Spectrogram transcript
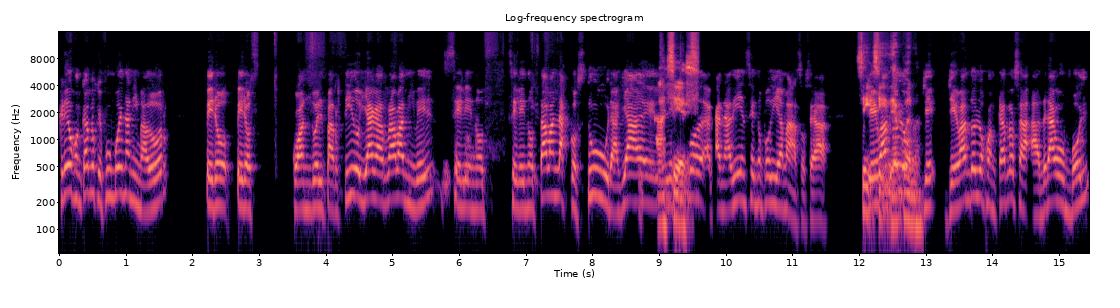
creo Juan Carlos que fue un buen animador, pero, pero cuando el partido ya agarraba nivel, se le, se le notaban las costuras, ya el, equipo canadiense no podía más, o sea, llevándolo, llevándolo Juan Carlos a Dragon Ball,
